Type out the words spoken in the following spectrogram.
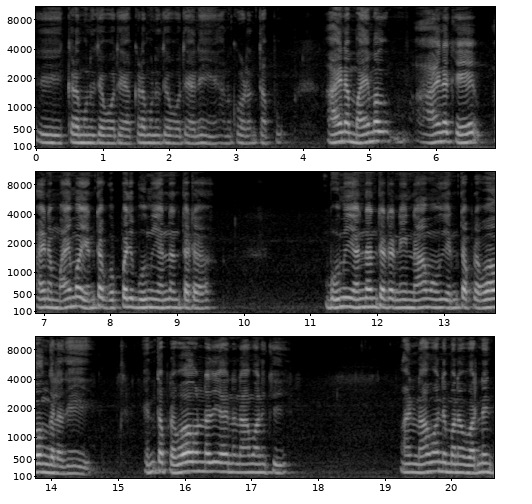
ఇక్కడ మునిగితే పోతాయి అక్కడ మునిగితే పోతాయి అని అనుకోవడం తప్పు. ఆయన మహిమ ఆయనకే ఆయన మహిమ ఎంత గొప్పది భూమి అందంతట భూమి అందంతట నీ నామం ఎంత ప్రభావం గలది? ఎంత ప్రభావం ఉన్నది ఆయన నామానికి? ఆయన నామాన్ని మనం వర్ణించ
